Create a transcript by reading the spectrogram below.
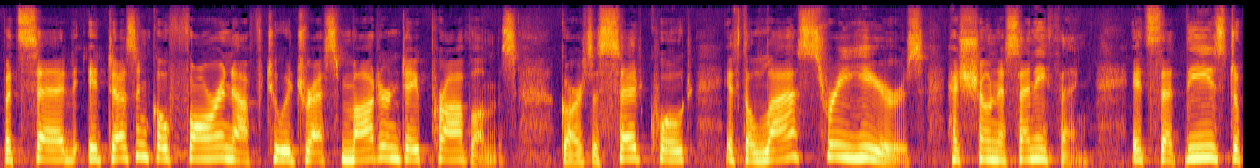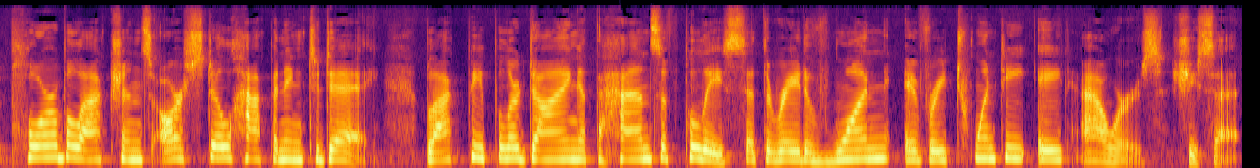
but said it doesn't go far enough to address modern-day problems. Garza said, quote, if the last three years has shown us anything, it's that these deplorable actions are still happening today. Black people are dying at the hands of police at the rate of one every 28 hours, she said.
